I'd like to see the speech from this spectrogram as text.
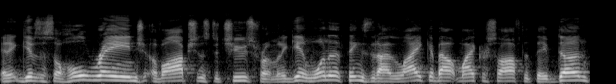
and it gives us a whole range of options to choose from. And again, one of the things that I like about Microsoft that they've done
